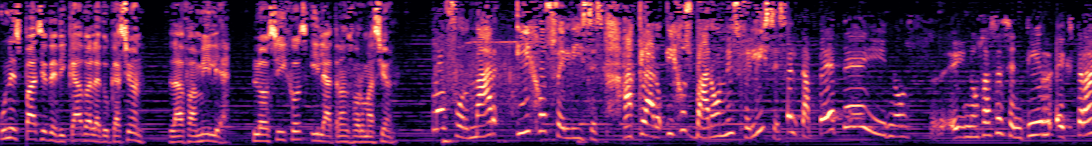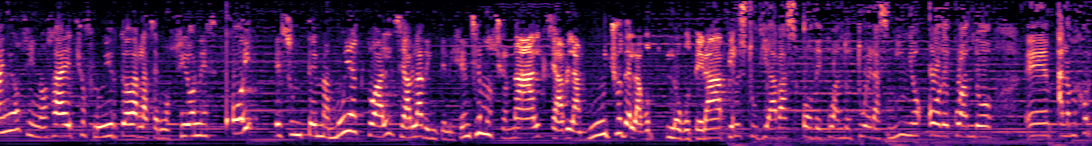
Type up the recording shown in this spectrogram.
Un espacio dedicado a la educación, la familia, los hijos y la transformación. ¿Cómo formar hijos felices? Ah, claro, hijos varones felices. El tapete y nos, y nos hace sentir extraños y nos ha hecho fluir todas las emociones. Hoy es un tema muy actual, se habla de inteligencia emocional, se habla mucho de la logoterapia. Tú estudiabas o de cuando tú eras niño o de cuando eh, a lo mejor...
